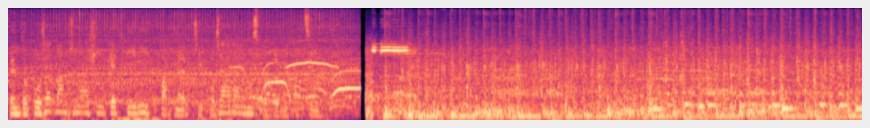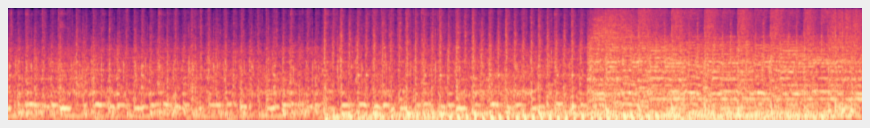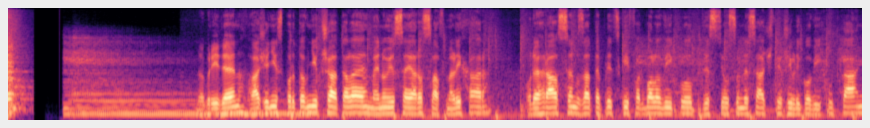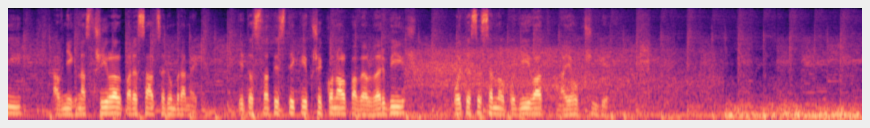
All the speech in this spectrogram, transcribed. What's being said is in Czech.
Tento pořad vám přináší Cat TV, partner při pořádání sportovních akcí. Dobrý den, vážení sportovní přátelé, jmenuji se Jaroslav Melichar. Odehrál jsem za Teplický fotbalový klub 284 ligových utkání a v nich nastřílel 57 branek. Tyto statistiky překonal Pavel Verbíř. Pojďte se se mnou podívat na jeho příběh.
